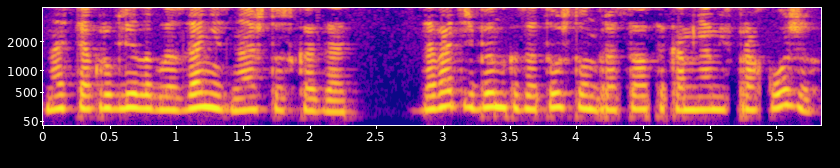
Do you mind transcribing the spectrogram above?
Настя округлила глаза, не зная, что сказать. Сдавать ребенка за то, что он бросался камнями в прохожих?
